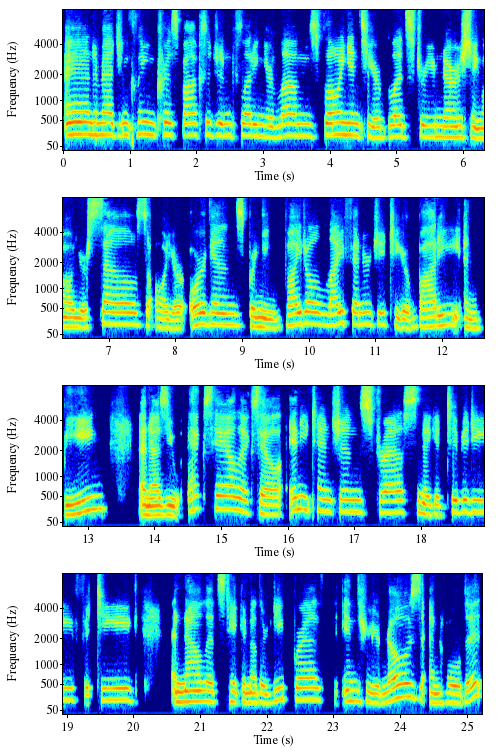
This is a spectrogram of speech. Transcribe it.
And imagine clean, crisp oxygen flooding your lungs, flowing into your bloodstream, nourishing all your cells, all your organs, bringing vital life energy to your body and being. And as you exhale, exhale any tension, stress, negativity, fatigue, and now let's take another deep breath in through your nose and hold it.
